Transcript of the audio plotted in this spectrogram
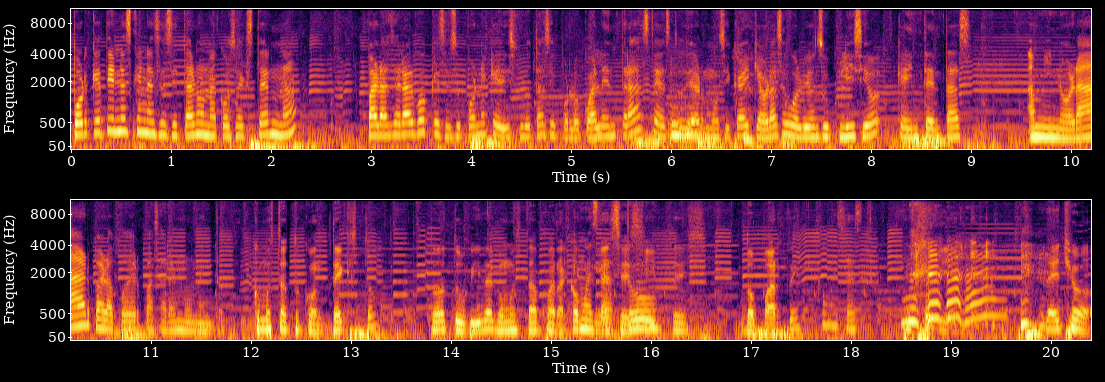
¿por qué tienes que necesitar una cosa externa para hacer algo que se supone que disfrutas y por lo cual entraste a estudiar música y que ahora se volvió un suplicio que intentas aminorar para poder pasar el momento. ¿Cómo está tu contexto? ¿Toda tu vida? ¿Cómo está para ¿Cómo que necesites doparte? ¿Cómo estás tú? Estoy bien. De hecho,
